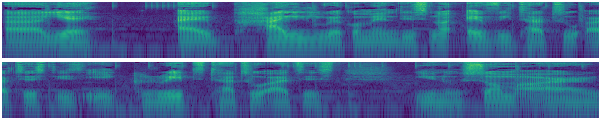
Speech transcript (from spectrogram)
Uh, yeah, I highly recommend this. Not every tattoo artist is a great tattoo artist. You know, some are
